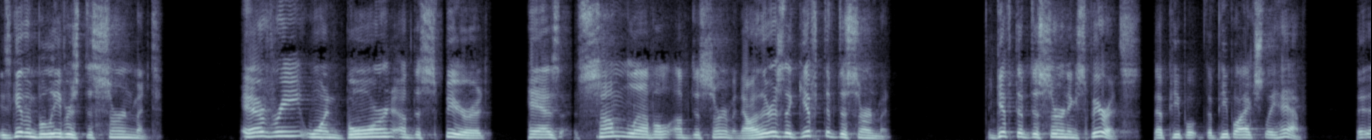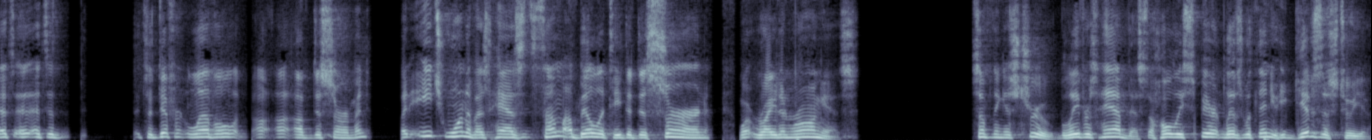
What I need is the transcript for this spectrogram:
He's given believers discernment. Everyone born of the Spirit has some level of discernment. Now, there is a gift of discernment, a gift of discerning spirits that people, that people actually have. That's, that's a, it's a different level uh, uh, of discernment, but each one of us has some ability to discern what right and wrong is. Something is true. Believers have this. The Holy Spirit lives within you, He gives this to you.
